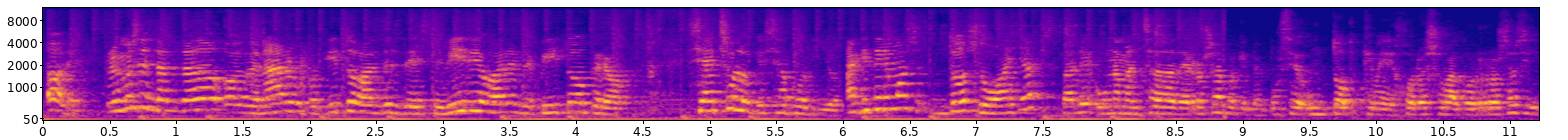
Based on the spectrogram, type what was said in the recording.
Vale, lo hemos intentado ordenar un poquito antes de este vídeo, ¿vale? Repito, pero se ha hecho lo que se ha podido. Aquí tenemos dos toallas, ¿vale? Una manchada de rosa porque me puse un top que me dejó los sobacos rosas Y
